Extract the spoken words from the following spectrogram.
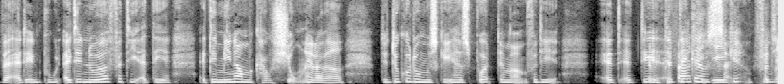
hvad er det en Er det noget, fordi at det, at det minder om kaution eller hvad? Det, det kunne du måske have spurgt dem om, fordi at, at det, Jamen, det var det, det ikke, det fordi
